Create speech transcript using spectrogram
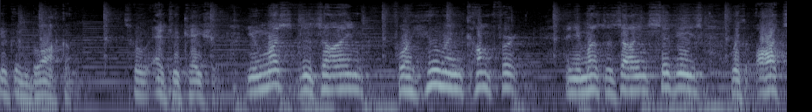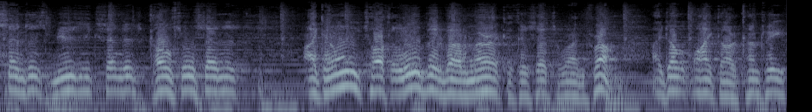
You can block them through education. You must design for human comfort and you must design cities with art centers, music centers, cultural centers. I can only talk a little bit about America because that's where I'm from. I don't like our country.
